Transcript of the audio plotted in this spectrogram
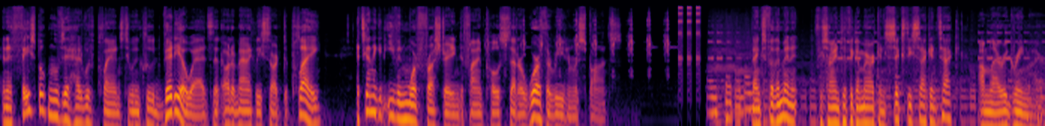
And if Facebook moves ahead with plans to include video ads that automatically start to play, it's going to get even more frustrating to find posts that are worth a read and response. Thanks for the minute. For Scientific American's 60 Second Tech, I'm Larry Greenemeier.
